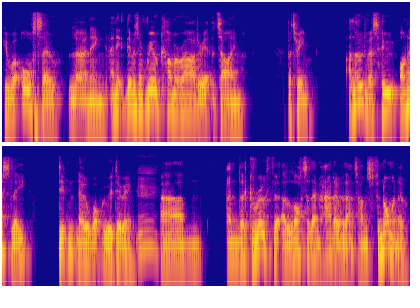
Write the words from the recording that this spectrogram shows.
who were also learning, and it, there was a real camaraderie at the time between a load of us who honestly didn't know what we were doing. Mm. Um, and the growth that a lot of them had over that time was phenomenal.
